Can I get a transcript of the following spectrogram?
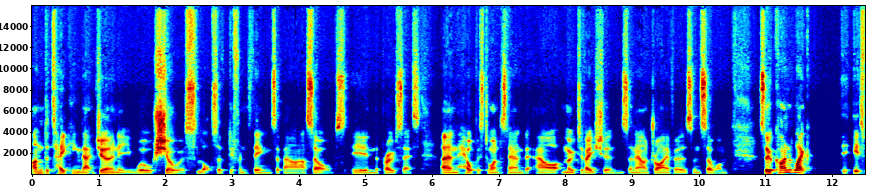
undertaking that journey will show us lots of different things about ourselves in the process and help us to understand our motivations and our drivers and so on. So kind of like it's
